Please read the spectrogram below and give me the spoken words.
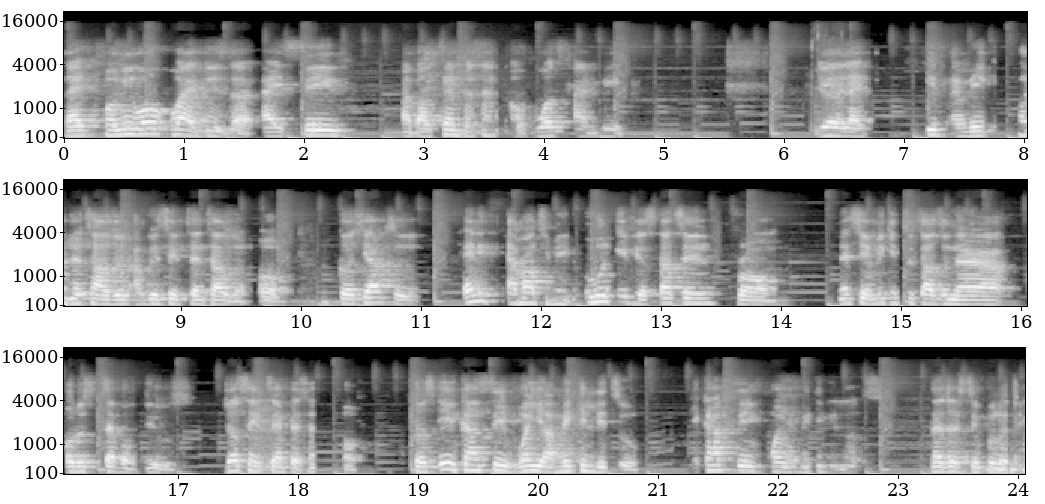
like for me, what, what I do is that I save about 10% of what I make. Yeah, like if I make 100,000, I'm going to save 10,000 off. Because you have to, any amount you make, even if you're starting from, let's say you're making 2,000 naira, all those type of deals, just save 10% off. Because if you can't save when you are making little, you can't save when you're making a lot. That's just simple logic.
